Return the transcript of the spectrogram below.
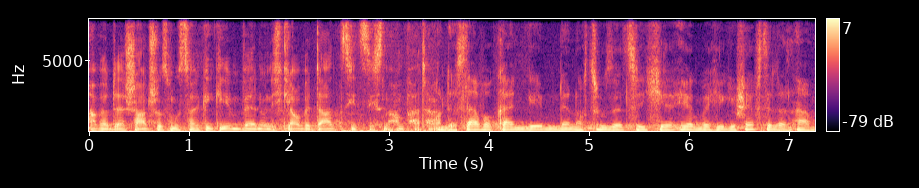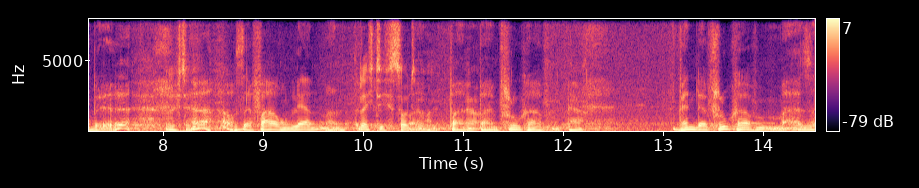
Aber der Startschuss muss halt gegeben werden und ich glaube, da zieht es sich noch ein paar Tage. Und es darf auch keinen geben, der noch zusätzlich äh, irgendwelche Geschäfte dann haben will. Richtig. Ja, aus Erfahrung lernt man. Richtig, sollte beim, man. Beim, ja. beim Flughafen. Wenn der Flughafen, also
